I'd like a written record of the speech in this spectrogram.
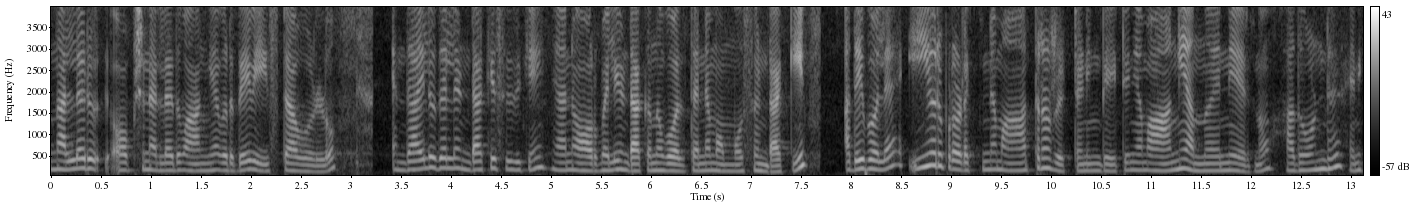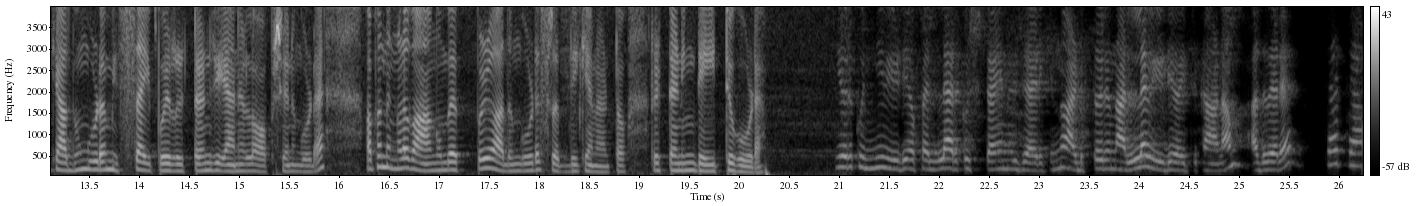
നല്ലൊരു ഓപ്ഷൻ അല്ല. ഇത് വാങ്ങിയാൽ വെറുതെ വേസ്റ്റ് ആവുകയുള്ളൂ. എന്തായാലും ഇതെല്ലാം ഉണ്ടാക്കിയ സ്ഥിതിക്ക് ഞാൻ നോർമലി ഉണ്ടാക്കുന്ന പോലെ തന്നെ മൊമോസ് ഉണ്ടാക്കി. അതേപോലെ ഈ ഒരു പ്രൊഡക്റ്റിന്റെ മാത്രം റിട്ടേണിങ് ഡേറ്റ് ഞാൻ വാങ്ങി അന്ന് തന്നെയായിരുന്നു. അതുകൊണ്ട് എനിക്ക് അതും കൂടെ മിസ്സായിപ്പോയി റിട്ടേൺ ചെയ്യാനുള്ള ഓപ്ഷനും കൂടെ. അപ്പം നിങ്ങൾ വാങ്ങുമ്പോൾ എപ്പോഴും അതും കൂടെ ശ്രദ്ധിക്കണം കേട്ടോ. റിട്ടേണിങ് ഡേറ്റ് കൂടെ. ഈ ഒരു കുഞ്ഞു വീഡിയോ അപ്പോൾ എല്ലാവർക്കും ഇഷ്ടമായി എന്ന് വിചാരിക്കുന്നു. അടുത്തൊരു നല്ല വീഡിയോ ആയിട്ട് കാണാം. അതുവരെ ടാറ്റാ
